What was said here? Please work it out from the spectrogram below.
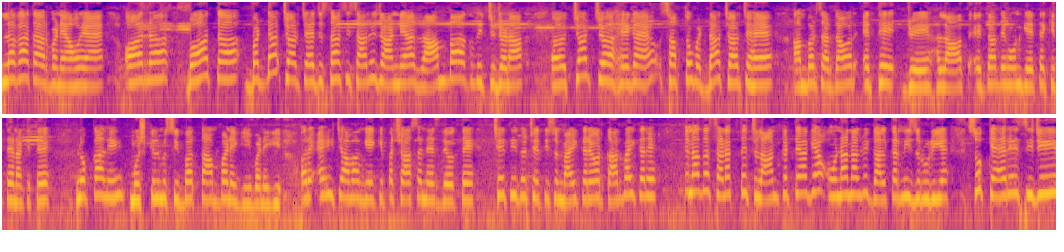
ਲਗਾਤਾਰ ਬਣਿਆ ਹੋਇਆ ਹੈ। ਔਰ ਬਹੁਤ ਵੱਡਾ ਚਰਚ ਹੈ ਜਿਸ ਤਰ੍ਹਾਂ ਅਸੀਂ ਸਾਰੇ ਜਾਣਦੇ ਹਾਂ ਰਾਮਬਾਗ ਵਿੱਚ ਜਿਹੜਾ ਚਰਚ ਹੈਗਾ ਹੈ, ਸਭ ਤੋਂ ਵੱਡਾ ਚਰਚ ਹੈ ਅੰਮ੍ਰਿਤਸਰ ਦਾ ਔਰ ਇੱਥੇ ਜੇ ਹਾਲਾਤ ਇਦਾਂ ਦੇ ਹੋਣਗੇ ਤੇ ਕਿਤੇ ਨਾ ਕਿਤੇ ਲੋਕਾਂ ਲਈ ਮੁਸ਼ਕਿਲ ਮੁਸੀਬਤ ਤਾਂ ਬਣੇਗੀ ਬਣੇਗੀ। ਔਰ ਇਹੀ ਚਾਹਾਂਗੇ ਕਿ ਪ੍ਰਸ਼ਾਸਨ ਇਸ ਦੇ ਉੱਤੇ ਛੇਤੀ ਤੋਂ ਛੇਤੀ ਸੁਣਵਾਈ ਕਰੇ ਔਰ ਕਾਰਵਾਈ ਕਰੇ। ਇਹਨਾਂ ਦਾ ਸੜਕ ਤੇ ਚਲਾਨ ਕੱਟਿਆ ਗਿਆ, ਉਹਨਾਂ ਨਾਲ ਵੀ ਗੱਲ ਕਰਨੀ ਜ਼ਰੂਰੀ ਹੈ। ਸੋ ਕਹਿ ਰਹੇ ਸੀ ਜੀ,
